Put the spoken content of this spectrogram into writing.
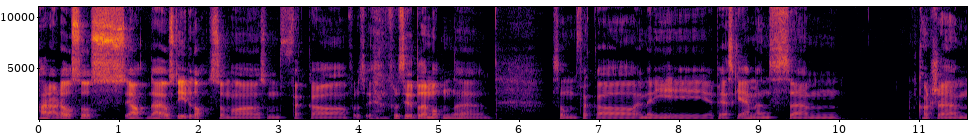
her er det også Ja, det er jo styret, da, som har Som fucka, for å si, for å si det på den måten. eh, som fucka Emery i PSG, mens ehm, kanskje ehm,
